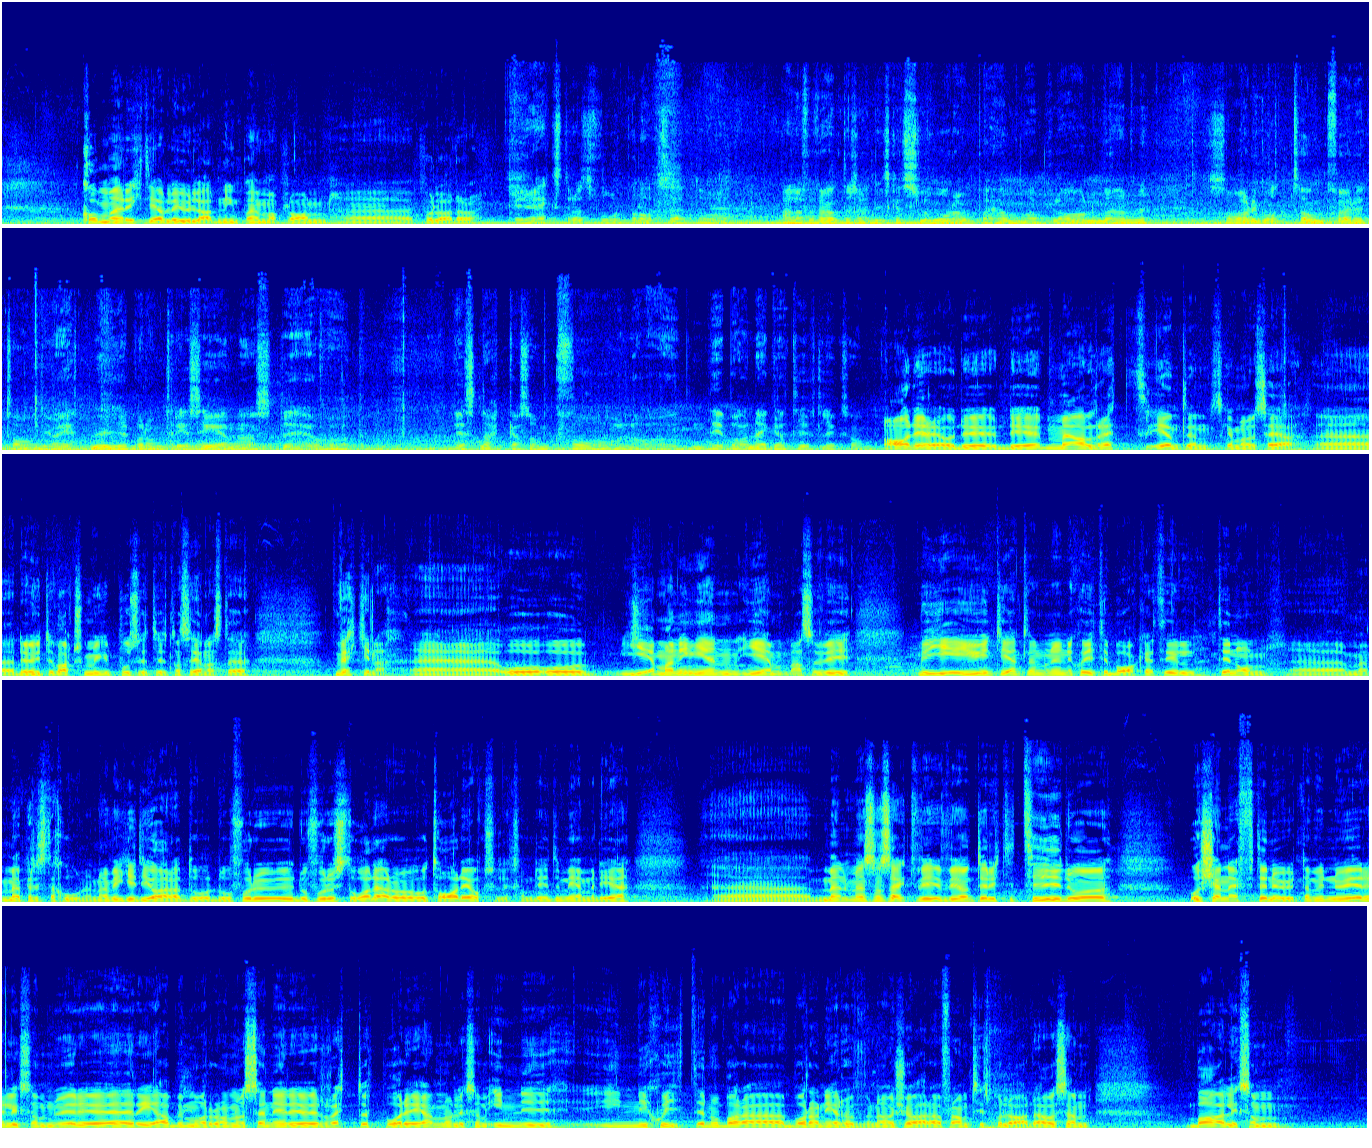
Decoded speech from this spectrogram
komma en riktig jävla urladdning på hemmaplan eh, på lördag. Då. Är det extra svårt på något sätt? Och alla förväntar sig att ni ska slå dem på hemmaplan men så har det gått tungt för ett tag. Ni har 1-9 på de tre senaste och det snackas om kval och det är bara negativt liksom. Ja det är det och det, det är med all rätt egentligen ska man väl säga. Eh, det har ju inte varit så mycket positivt de senaste veckorna. Eh, och, och ger man ingen... Ger, alltså vi, vi ger ju inte egentligen någon energi tillbaka till, till någon eh, med, med, prestationerna vilket gör att då, då, får, du, då får du stå där och, och ta det också. Liksom. Det är inte mer med det. Eh, men, men som sagt, vi, vi har inte riktigt tid att och känna efter nu. Utan nu är det liksom, nu är det rehab imorgon och sen är det rätt upp på det igen och liksom in i, in i skiten och bara borra ner huvudena och köra fram tills på lördag. Och sen bara liksom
